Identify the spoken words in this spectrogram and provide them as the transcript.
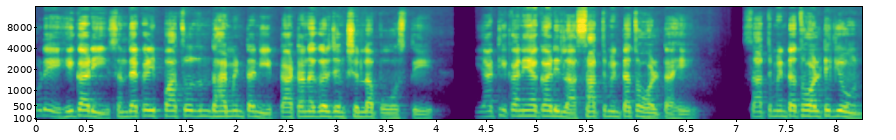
पुढे ही गाडी संध्याकाळी पाच वाजून दहा मिनिटांनी टाटानगर जंक्शनला पोहोचते. या ठिकाणी या गाडीला सात मिनिटाचा हॉल्ट आहे. सात मिनिटाचा हॉल्ट घेऊन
